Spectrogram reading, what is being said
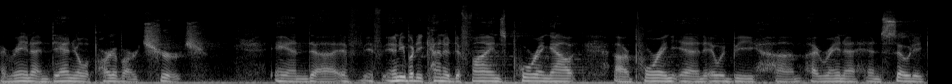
Irena and Daniel, are part of our church. And uh, if, if anybody kind of defines pouring out or pouring in, it would be um, Irena and Sodik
